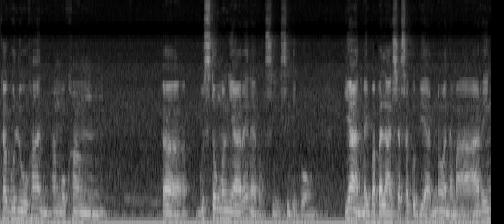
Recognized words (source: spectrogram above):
kaguluhan ang mukhang uh, gustong mangyari na itong si, si Digong. Yan, may babala siya sa gobyerno na maaaring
